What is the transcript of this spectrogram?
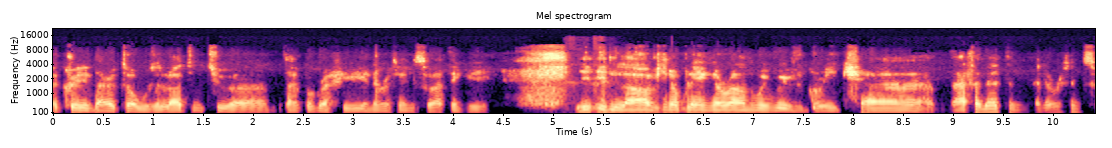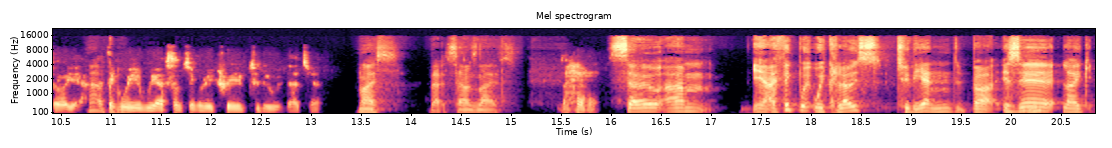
a creative director who's a lot into uh, typography and everything. So I think he. He, he loves, you know, playing around with, with Greek uh, alphabet and, and everything. So yeah, Ah, I think we, we have something really creative to do with that. Yeah, nice. That sounds nice. So, um, yeah, I think we're, we're close to the end. But is there like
